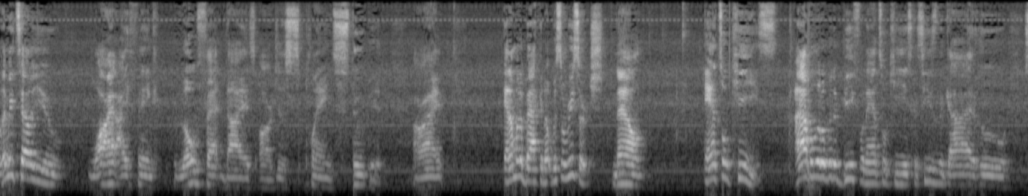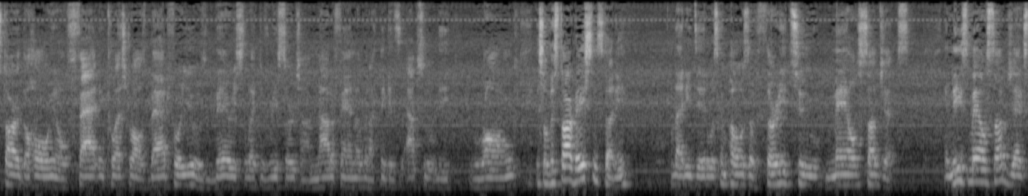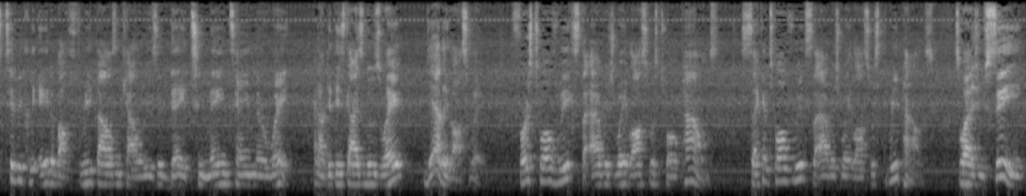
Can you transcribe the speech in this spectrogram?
Let me tell you why I think low fat diets are just plain stupid. All right? And I'm going to back it up with some research. Now, Ancel Keys. I have a little bit of beef with Ancel Keys because he's the guy who started the whole, you know, fat and cholesterol is bad for you. It was very selective research. I'm not a fan of it. I think it's absolutely wrong. So the starvation study that he did was composed of 32 male subjects. And these male subjects typically ate about 3,000 calories a day to maintain their weight. Now, did these guys lose weight? Yeah, they lost weight. First 12 weeks, the average weight loss was 12 pounds. Second 12 weeks, the average weight loss was 3 pounds. So as you see,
